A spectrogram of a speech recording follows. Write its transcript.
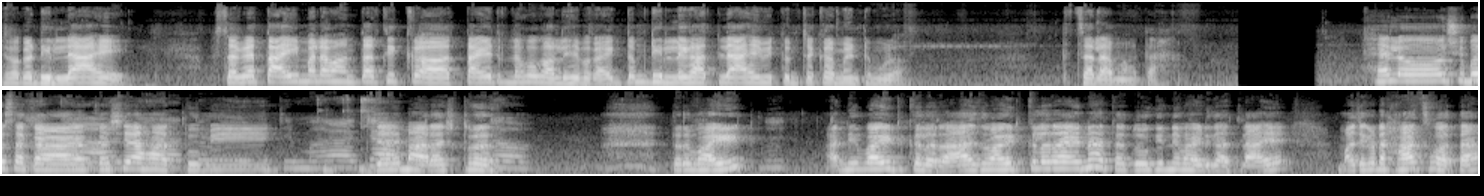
हे बघा ढिल्ले आहे. सगळ्या ताई मला म्हणतात की क- टाईट नको घालू. हे बघा एकदम ढिल्ले घातले आहे मी तुमच्या कमेंटमुळं चला मग आता. हॅलो शुभ सकाळ. कसे आहात तुम्ही? जय महाराष्ट्र. तर व्हाईट आणि व्हाईट कलर. आज व्हाईट कलर आहे ना त्या दोघींनी व्हाईट घातला आहे. माझ्याकडे हाच होता.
